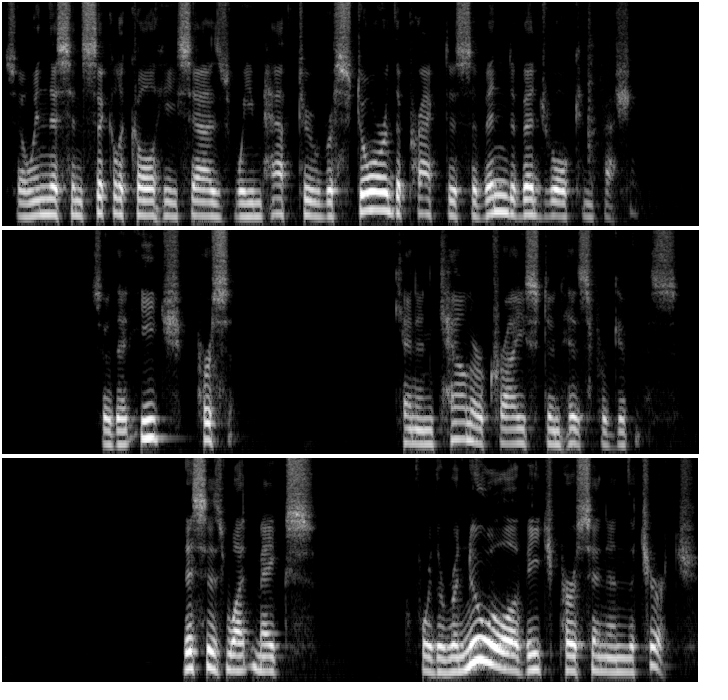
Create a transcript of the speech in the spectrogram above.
So, in this encyclical, he says we have to restore the practice of individual confession so that each person can encounter Christ and his forgiveness. This is what makes for the renewal of each person in the church.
